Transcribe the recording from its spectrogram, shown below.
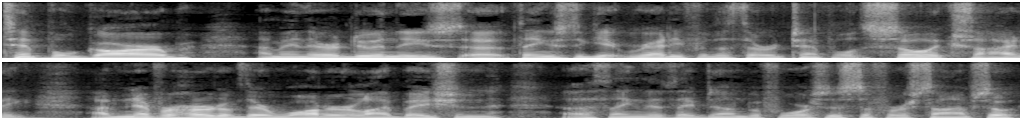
temple garb. I mean, they're doing these uh, things to get ready for the third temple. It's so exciting. I've never heard of their water libation uh, thing that they've done before. So this is the first time. So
